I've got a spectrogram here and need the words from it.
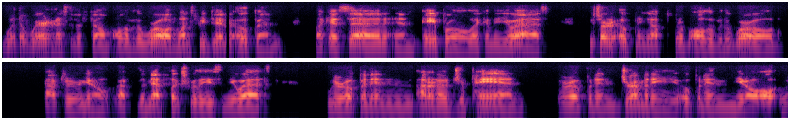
with awareness of the film all over the world. Once we did open, like I said, in April, like in the U.S., we started opening up sort of all over the world. After you know, after the Netflix release in the U.S., we were open in I don't know Japan. Were open in Germany, open in you know all,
